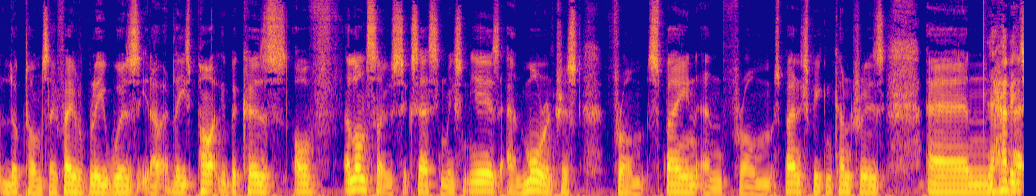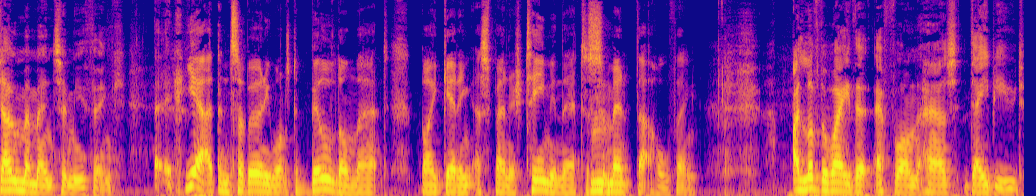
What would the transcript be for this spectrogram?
looked on so favourably was, you know, at least partly because of Alonso's success in recent years and more interest from Spain and from Spanish-speaking countries. And It had its uh, own momentum, you think. yeah, and so Bernie wants to build on that by getting a Spanish team in there to Hmm. cement that whole thing. I love the way that F1 has debuted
